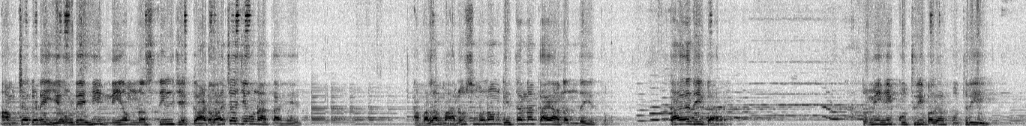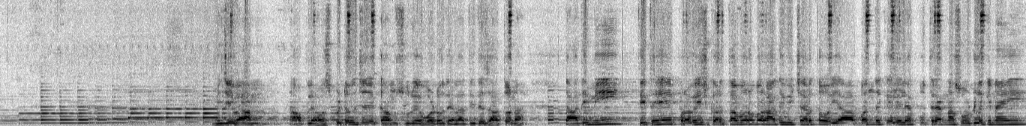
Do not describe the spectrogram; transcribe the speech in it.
आमच्याकडे एवढेही नियम नसतील जे गाढवाच्या जीवनात आहेत. आम्हाला माणूस म्हणून घेताना काय आनंद येतो? काय अधिकार? आहे तुम्ही ही कुत्री बघा कुत्री. मी जेव्हा आपल्या हॉस्पिटलचे जे काम सुरू आहे वडोद्याला तिथे जातो ना तर आधी मी तिथे प्रवेश करता बरोबर आधी विचारतो या बंद केलेल्या कुत्र्यांना सोडलं की नाही?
